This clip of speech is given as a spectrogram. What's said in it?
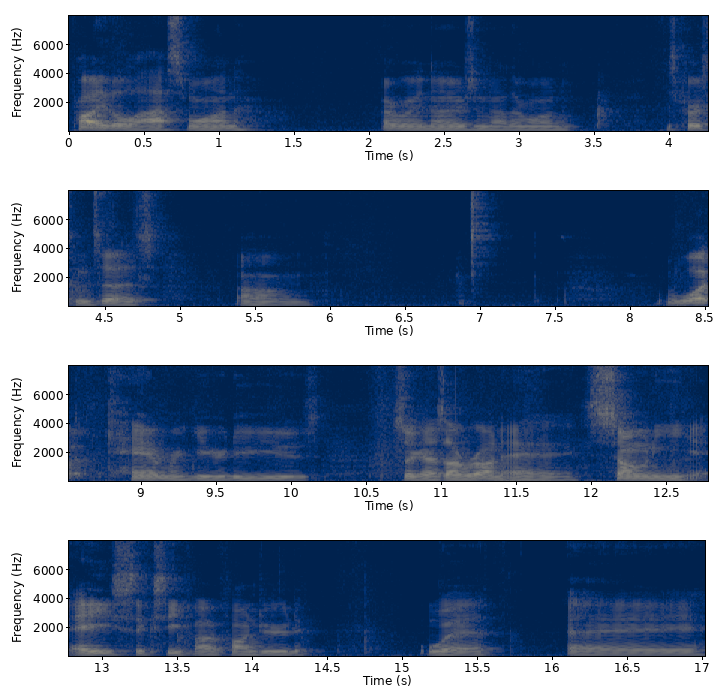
probably the last one. Everybody knows another one. This person says, um, what camera gear do you use? So guys, I run a Sony A6500 with a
